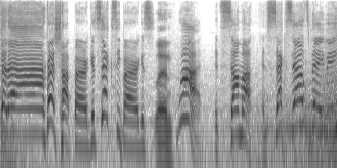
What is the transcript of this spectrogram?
Ta-da! Fresh hot burgers, sexy burgers. Len. What? It's summer, and sex sells, baby!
